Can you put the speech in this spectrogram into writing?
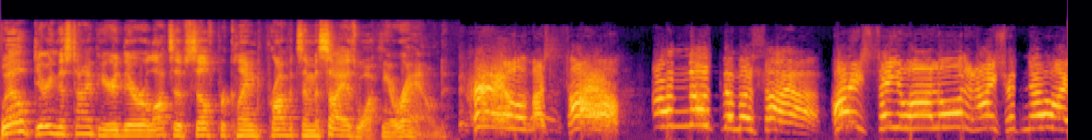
Well, during this time period, there were lots of self-proclaimed prophets and messiahs walking around. Hail, Messiah! I'm not the Messiah! I say you are, Lord, and I should know I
